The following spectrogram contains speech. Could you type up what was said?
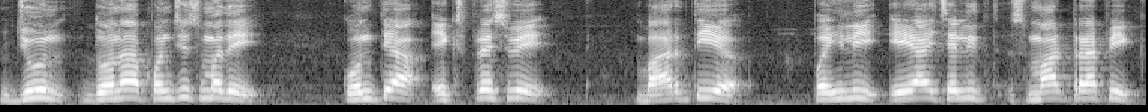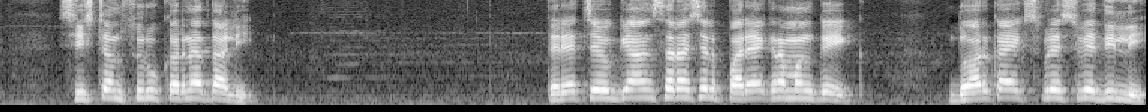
जून दोन हजार पंचवीसमध्ये कोणत्या एक्सप्रेसवे भारतीय पहिली ए आय चलित स्मार्ट ट्रॅफिक सिस्टम सुरू करण्यात आली? तर याचे योग्य आन्सर असेल पर्याय क्रमांक एक द्वारका एक्सप्रेसवे दिल्ली.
